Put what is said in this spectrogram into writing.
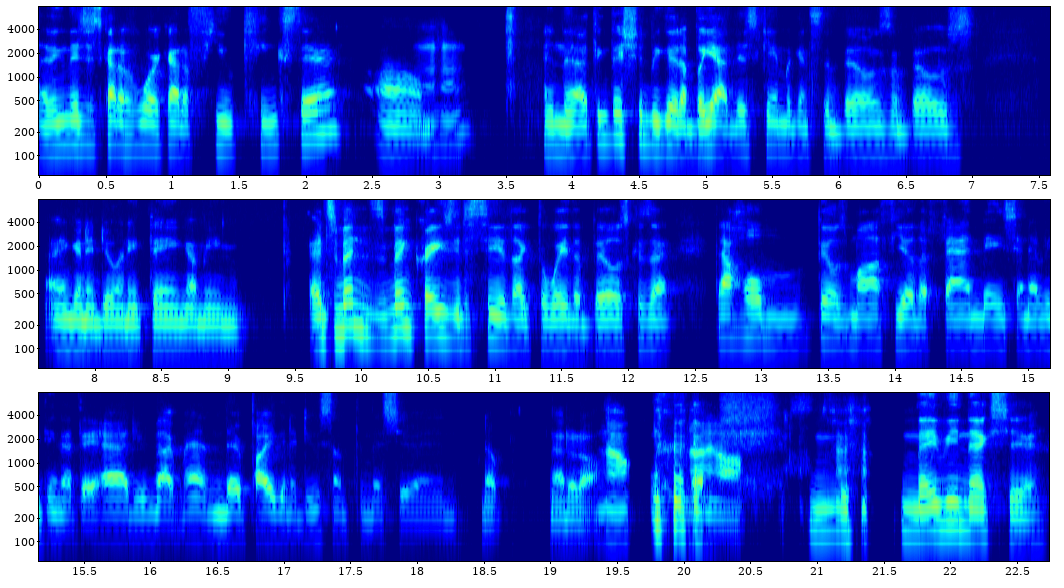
I think they just got to work out a few kinks there. Um, mm-hmm. And the, I think they should be good. But yeah, this game against the Bills, the Bills ain't gonna do anything. I mean, it's been it's been crazy to see like the way the Bills because that that whole Bills mafia, the fan base, and everything that they had. You're like, man, they're probably gonna do something this year, and nope, not at all. No, not at all. Maybe next year.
